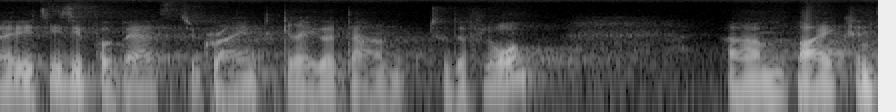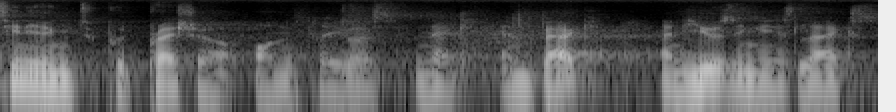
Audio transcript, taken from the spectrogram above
uh, it's easy for Bert to grind Gregor down to the floor um, by continuing to put pressure on Gregor's neck and back and using his legs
